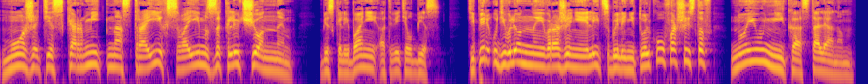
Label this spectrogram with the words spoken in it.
«Можете скормить нас троих своим заключенным!» Без колебаний ответил бес. Теперь удивленные выражения лиц были не только у фашистов, но и у Ника с Толяном.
